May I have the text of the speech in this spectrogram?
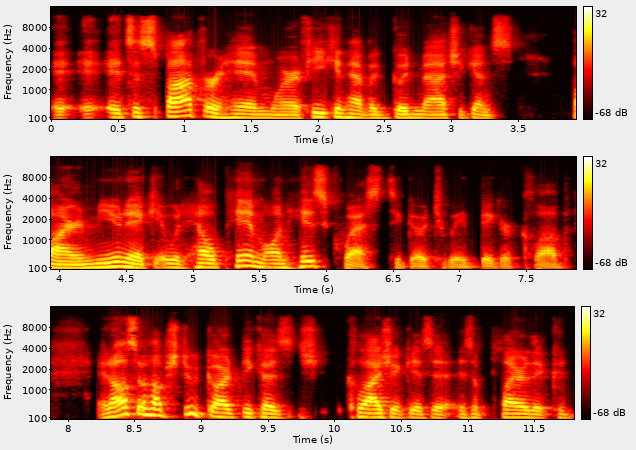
it, it's a spot for him where if he can have a good match against Bayern Munich, it would help him on his quest to go to a bigger club, and also help Stuttgart because Kalajdzic is a is a player that could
